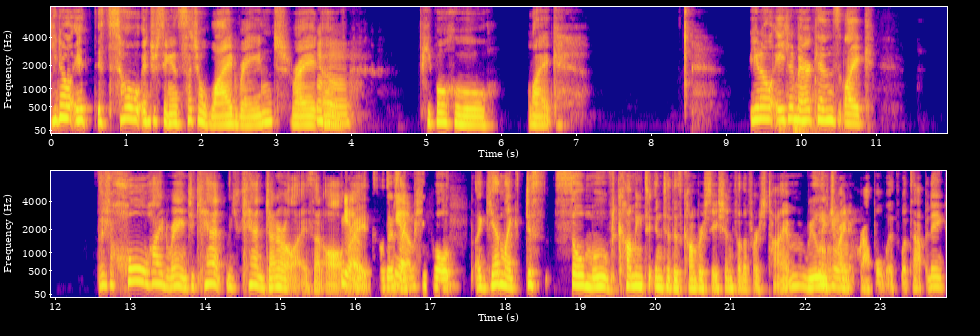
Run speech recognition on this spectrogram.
You know, it it's so interesting. It's such a wide range, right, mm-hmm. of people who like you know asian americans like there's a whole wide range. You can't you can't generalize at all, yeah. right? So there's yeah. like people again like just so moved coming to into this conversation for the first time, really mm-hmm. trying to grapple with what's happening.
